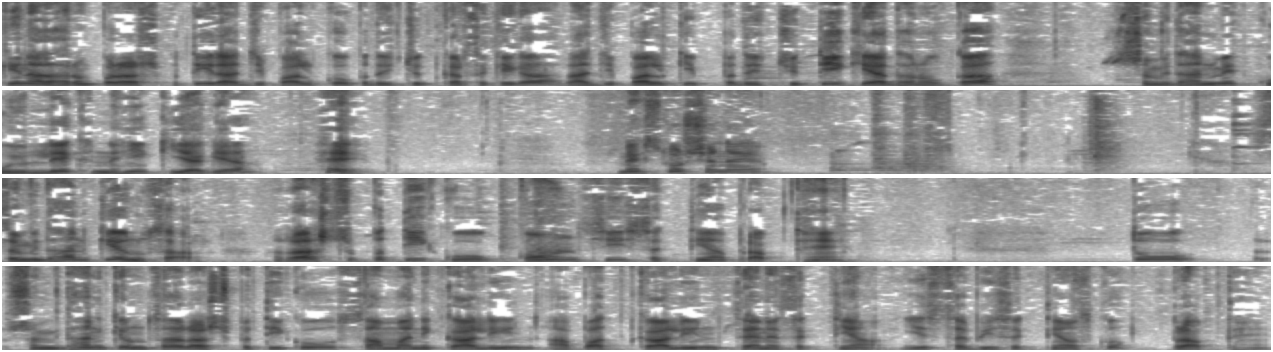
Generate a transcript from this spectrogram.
किन आधारों पर राष्ट्रपति राज्यपाल को पदच्युत कर सकेगा? राज्यपाल की पदच्युति के आधारों का संविधान में कोई उल्लेख नहीं किया गया है। नेक्स्ट क्वेश्चन है संविधान के अनुसार राष्ट्रपति को कौन सी शक्तियाँ प्राप्त हैं? तो संविधान के अनुसार राष्ट्रपति को सामान्यकालीन, आपातकालीन सैन्य शक्तियाँ, ये सभी शक्तियाँ उसको प्राप्त हैं।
